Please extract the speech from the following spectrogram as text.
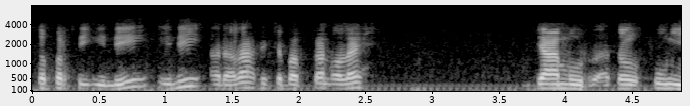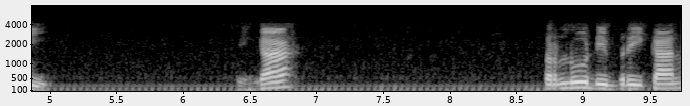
seperti ini, ini adalah disebabkan oleh jamur atau fungi. Sehingga perlu diberikan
